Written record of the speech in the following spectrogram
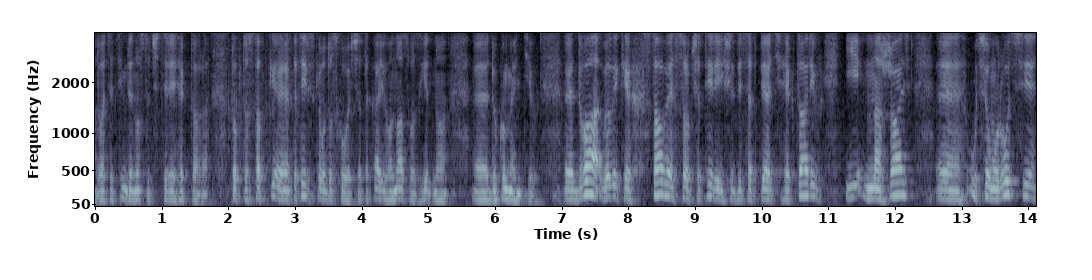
2794 гектара. Тобто ставки П'ятирське водосховище, така його назва згідно е, документів. Е, Два великих стави 44 і 65 гектарів. І, на жаль, е, у цьому році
